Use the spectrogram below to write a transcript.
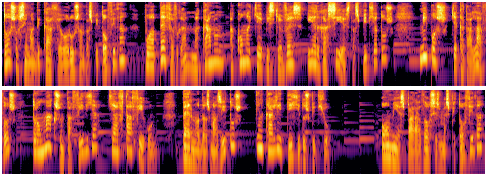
Τόσο σημαντικά θεωρούσαν τα σπιτόφιδα που απέφευγαν να κάνουν ακόμα και επισκευές ή εργασίες στα σπίτια τους, μήπως και κατά λάθος τρομάξουν τα φίδια και αυτά φύγουν, παίρνοντας μαζί τους την καλή τύχη του σπιτιού. Όμοιες παραδόσεις με σπιτόφιδα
